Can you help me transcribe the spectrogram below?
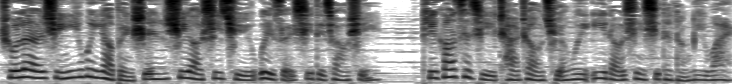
除了寻医问药本身需要吸取魏则西的教训，提高自己查找权威医疗信息的能力外，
